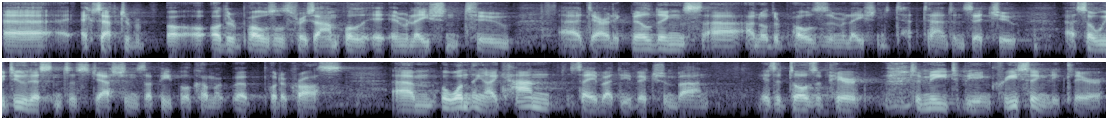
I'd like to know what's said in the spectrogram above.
uh, accepted other proposals, for example, in, in relation to uh, derelict buildings uh, and other proposals in relation to tenant in situ. Uh, so we do listen to suggestions that people come, uh, put across. Um, but one thing I can say about the eviction ban is it does appear to me to be increasingly clear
